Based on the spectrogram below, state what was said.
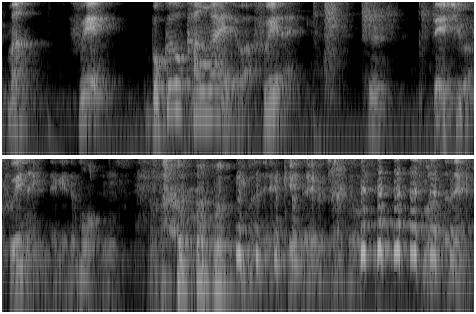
ん。まあ増え、僕の考えでは増えない。税収は増えないんだけども、今ね、携帯をちゃんとしまったね。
